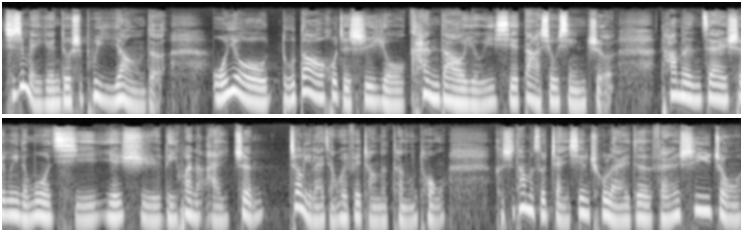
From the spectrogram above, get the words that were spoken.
其实每个人都是不一样的。我有读到，或者是有看到，有一些大修行者，他们在生命的末期，也许罹患了癌症。照理来讲会非常的疼痛，可是他们所展现出来的反而是一种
